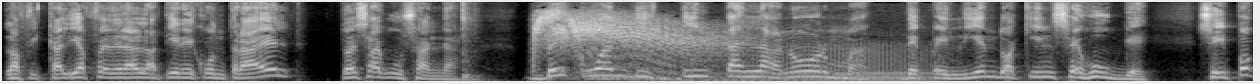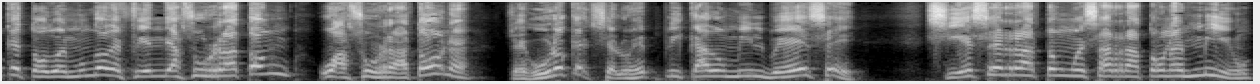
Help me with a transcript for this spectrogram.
la Fiscalía Federal la tiene contra él. Toda esa gusanga. Ve cuán distinta es la norma dependiendo a quién se juzgue. Sí, porque todo el mundo defiende a su ratón o a su ratona. Seguro que se los he explicado mil veces. Si ese ratón o esa ratona es mío,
